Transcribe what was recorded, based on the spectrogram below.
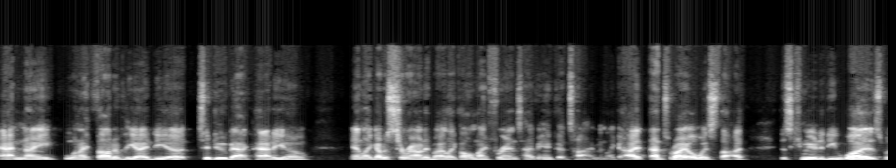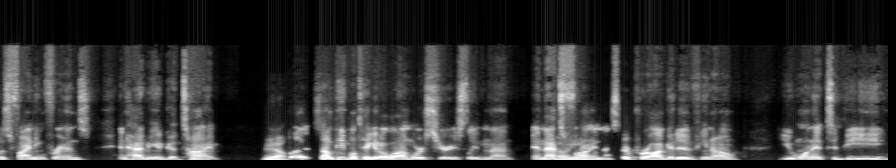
at night when I thought of the idea to do back patio. And like I was surrounded by like all my friends having a good time. And like I that's what I always thought this community was was finding friends and having a good time. Yeah. But some people take it a lot more seriously than that. And that's Oh, yeah. fine. That's their prerogative, you know. You want it to be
